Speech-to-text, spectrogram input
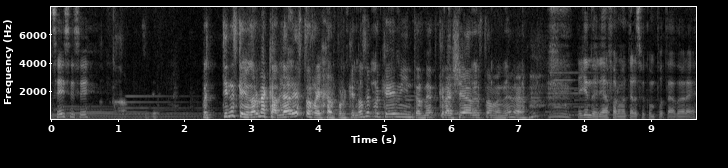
Sí, sí, sí. Sí. Pues tienes que ayudarme a cablear esto, Rejar, porque no sé por qué mi internet crashea de esta manera. Alguien debería formatear su computadora.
